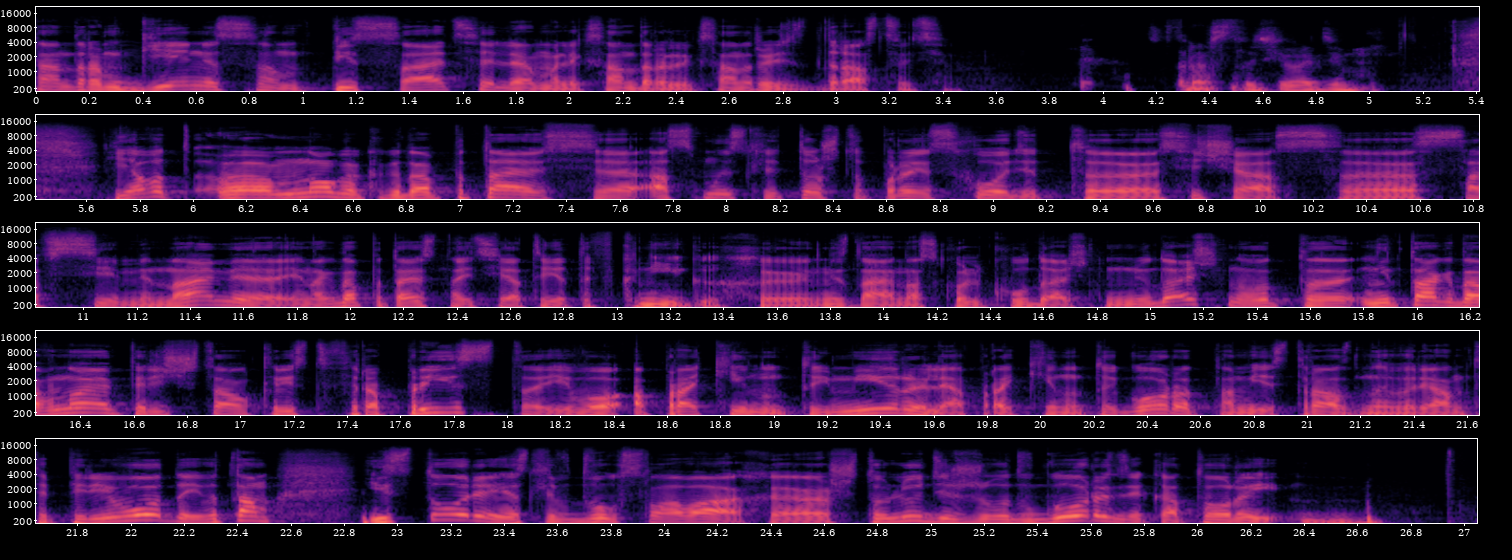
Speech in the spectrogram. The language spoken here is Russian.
Александром Генисом, писателем. Александр Александрович, здравствуйте. Здравствуйте, Вадим. Я вот э, много, когда пытаюсь э, осмыслить то, что происходит э, сейчас со всеми нами, иногда пытаюсь найти ответы в книгах. Не знаю, насколько удачно или неудачно. Вот не так давно я перечитал Кристофера Приста, его «Опрокинутый мир» или «Опрокинутый город». Там есть разные варианты перевода. И вот там история, если в двух словах, что люди живут в городе, который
